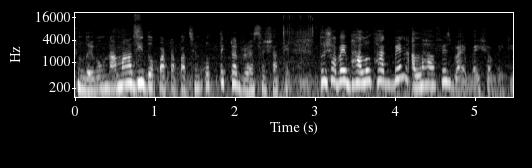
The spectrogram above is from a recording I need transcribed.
সুন্দর এবং নামাজি দোপাট্টা পাচ্ছেন প্রত্যেকটা ড্রেসের সাথে। তো সবাই ভালো থাকবেন। আল্লাহ হাফেজ। বাই বাই সবাইকে।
